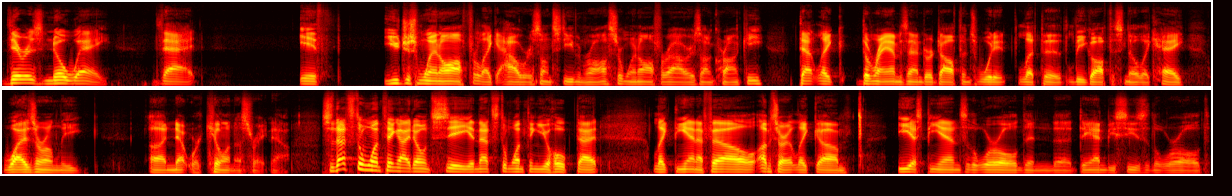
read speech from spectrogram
There is no way that if you just went off for like hours on Stephen Ross or went off for hours on Kroenke, that like the Rams and or Dolphins wouldn't let the league office know like, hey, why is our own league uh, network killing us right now? So that's the one thing I don't see, and that's the one thing you hope that like the NFL. I'm sorry, like um, ESPNs of the world and uh, the NBCs of the world.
